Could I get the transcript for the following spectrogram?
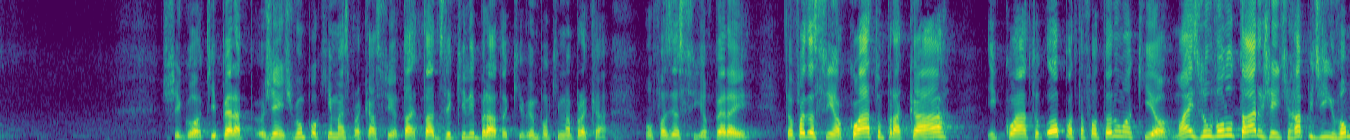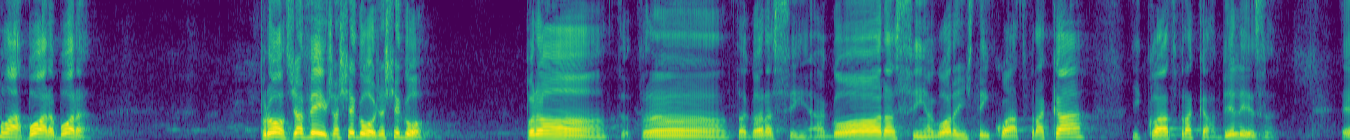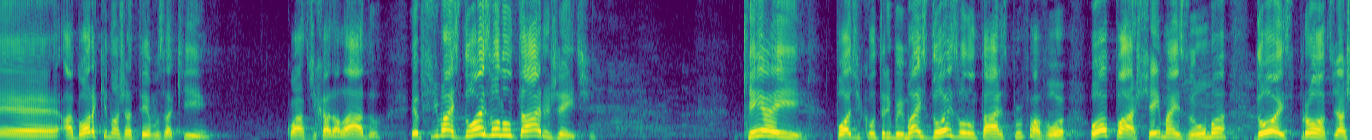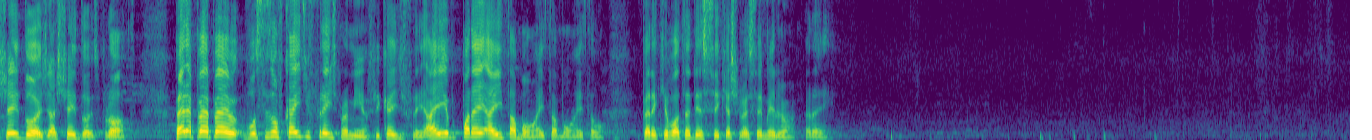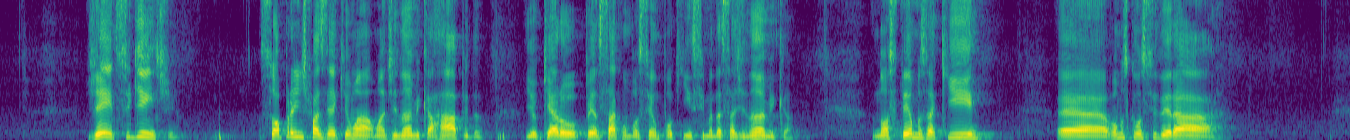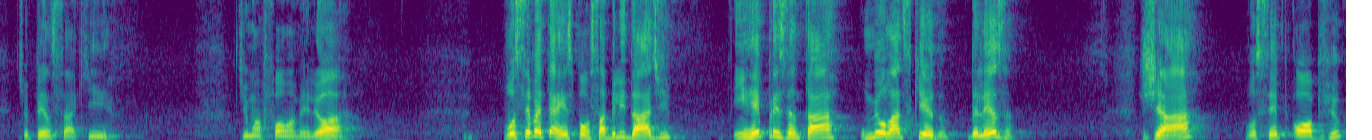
Chegou aqui. Pera, gente, vem um pouquinho mais para cá assim. Tá, tá, desequilibrado aqui. Vem um pouquinho mais para cá. Vamos fazer assim, ó. Pera aí. Então faz assim, ó. Quatro para cá e quatro. Opa, tá faltando um aqui, ó. Mais um voluntário, gente, rapidinho. Vamos lá, bora, bora. Pronto, já veio, já chegou, já chegou. Pronto, pronto. Agora sim, agora sim. Agora a gente tem quatro para cá e quatro para cá. Beleza. É, agora que nós já temos aqui quatro de cada lado, eu preciso de mais dois voluntários, gente. Quem aí pode contribuir. Mais dois voluntários, por favor. Opa, achei mais uma. Dois, pronto, já achei dois, já achei dois, pronto. Pera, pera, pera, vocês vão ficar aí de frente para mim, ó. fica aí de frente. Aí, para aí, aí tá bom, aí tá bom, aí tá bom. Pera que eu vou até descer, que acho que vai ser melhor. Pera aí. Gente, seguinte, só para a gente fazer aqui uma, uma dinâmica rápida, e eu quero pensar com você um pouquinho em cima dessa dinâmica. Nós temos aqui é, vamos considerar, deixa eu pensar aqui, de uma forma melhor. Você vai ter a responsabilidade em representar o meu lado esquerdo, beleza? Já você, óbvio,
